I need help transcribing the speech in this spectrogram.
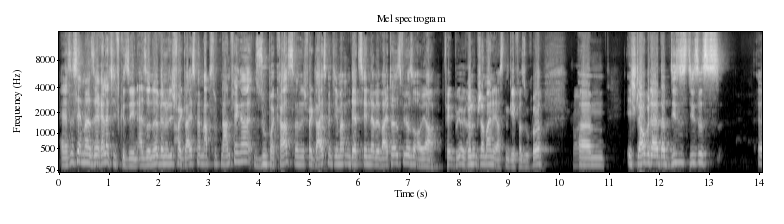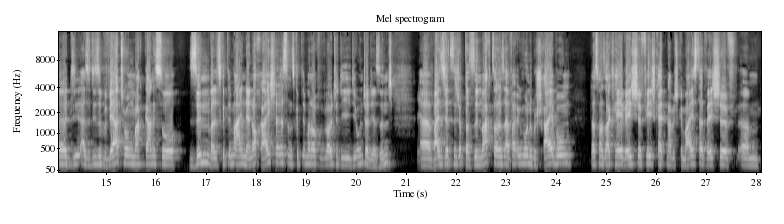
Das ist ja immer sehr relativ gesehen. Also, ne, wenn du dich ja. vergleichst mit einem absoluten Anfänger, super krass. Wenn du dich vergleichst mit jemandem, der zehn Level weiter ist, wieder so, oh ja, gründet mich an meine ersten Gehversuche. Ähm, ich glaube, da, da dieses, dieses, äh, die, also diese Bewertung macht gar nicht so Sinn, weil es gibt immer einen, der noch reicher ist und es gibt immer noch Leute, die, die unter dir sind. Ja. Äh, weiß ich jetzt nicht, ob das Sinn macht, sondern es ist einfach irgendwo eine Beschreibung, dass man sagt, hey, welche Fähigkeiten habe ich gemeistert, welche, ähm,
